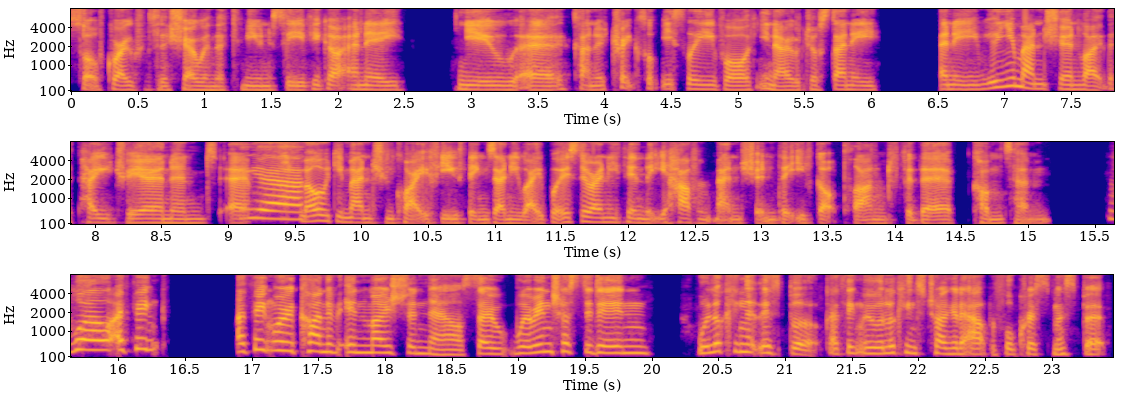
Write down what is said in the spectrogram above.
sort of growth of the show in the community? Have you got any new uh, kind of tricks up your sleeve or, you know, just any, any, you mentioned like the Patreon and uh, yeah. I've already mentioned quite a few things anyway, but is there anything that you haven't mentioned that you've got planned for the content? Well, I think I think we're kind of in motion now. So we're interested in we're looking at this book. I think we were looking to try and get it out before Christmas, but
